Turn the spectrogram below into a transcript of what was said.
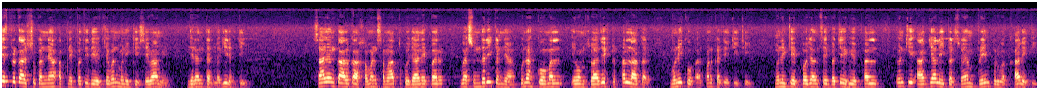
इस प्रकार सुकन्या अपने पतिदेव च्यवन मुनि की सेवा में निरंतर लगी रहती। सायंकाल का हवन समाप्त हो जाने पर वह सुंदरी कन्या पुनः कोमल एवं स्वादिष्ट फल लाकर मुनि को अर्पण कर देती थी। मुनि के भोजन से बचे हुए फल उनकी आज्ञा लेकर स्वयं प्रेम पूर्वक खा लेती।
